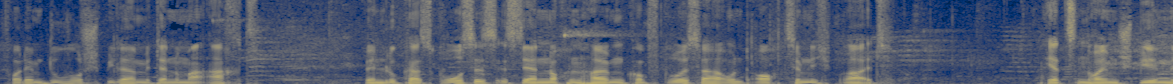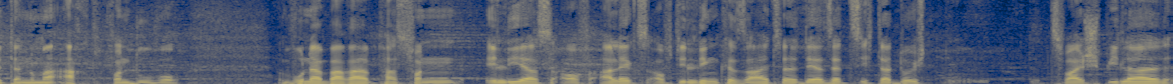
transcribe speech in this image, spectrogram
vor dem Duo-Spieler mit der Nummer 8. Wenn Lukas groß ist, ist er noch einen halben Kopf größer und auch ziemlich breit. Jetzt neu im Spiel mit der Nummer 8 von Duvo. Wunderbarer Pass von Elias auf Alex auf die linke Seite. Der setzt sich da durch. Zwei Spieler,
